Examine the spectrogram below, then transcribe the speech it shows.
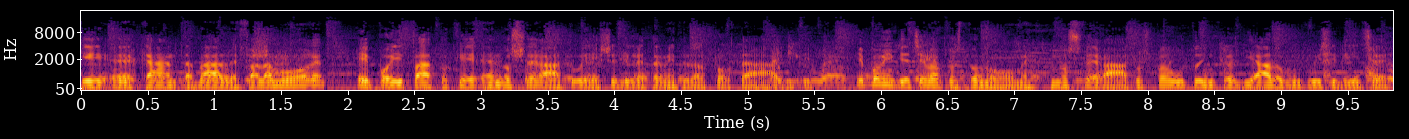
che eh, canta, balla e fa l'amore e poi il fatto che eh, Nosferatu esce direttamente dal portaabiti. E poi mi piaceva questo nome, Nosferatu, sparuto in quel dialogo in cui si dice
